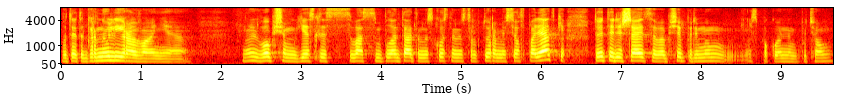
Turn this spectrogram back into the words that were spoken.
вот это гранулирование. Ну и, в общем, если с, вас с имплантатом и с костными структурами все в порядке, то это решается вообще прямым, спокойным путем,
